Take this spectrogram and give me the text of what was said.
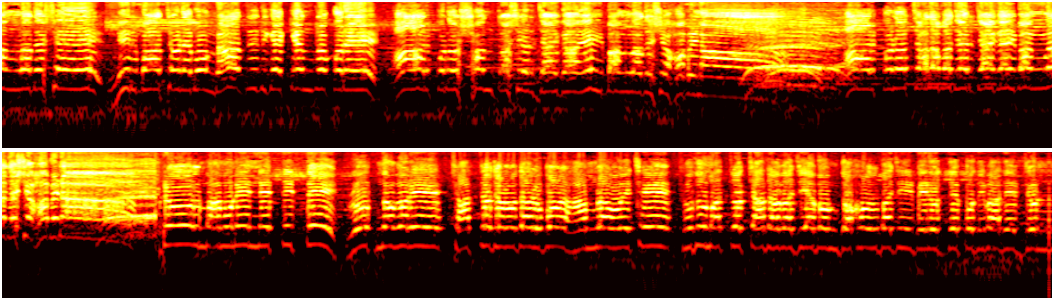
বাংলাদেশে নির্বাচন এবং রাজনীতিকে কেন্দ্র করে আর কোন সন্ত্রাসের জায়গা এই বাংলাদেশে হবে না। রূপনগরে ছাত্র জনতার উপর হামলা হয়েছে শুধুমাত্র চাঁদাবাজি এবং দখলবাজির বিরুদ্ধে প্রতিবাদের জন্য।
